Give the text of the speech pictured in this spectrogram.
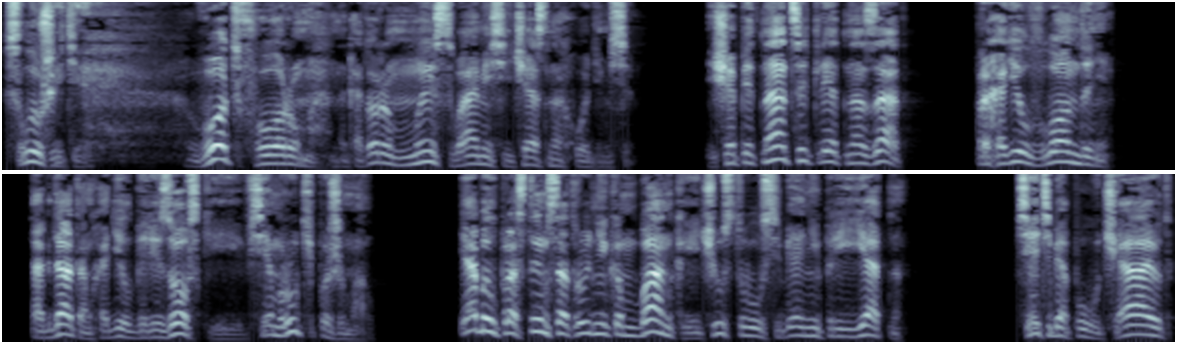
Слушайте, вот форум, на котором мы с вами сейчас находимся. Еще 15 лет назад проходил в Лондоне. Тогда там ходил Березовский и всем руки пожимал. Я был простым сотрудником банка и чувствовал себя неприятно. Все тебя поучают,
